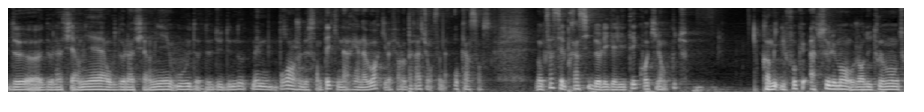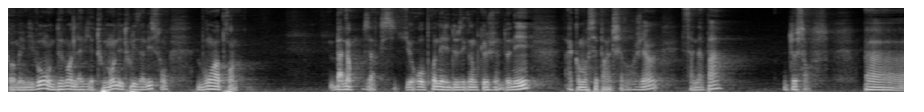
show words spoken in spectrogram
de, de l'infirmière ou de l'infirmier ou d'une autre même branche de santé qui n'a rien à voir qui va faire l'opération. Ça n'a aucun sens. Donc ça c'est le principe de l'égalité quoi qu'il en coûte. Comme il faut que absolument aujourd'hui tout le monde soit au même niveau on demande l'avis à tout le monde et tous les avis sont bons à prendre. Bah non. C'est-à-dire que si tu reprenais les deux exemples que je viens de donner à commencer par le chirurgien, ça n'a pas de sens. Euh,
